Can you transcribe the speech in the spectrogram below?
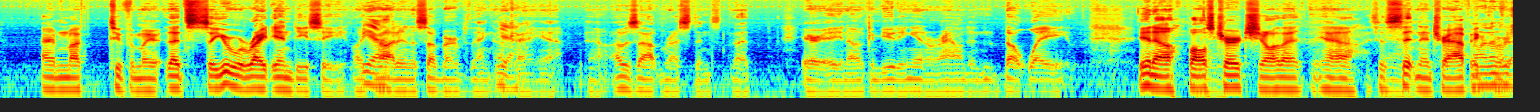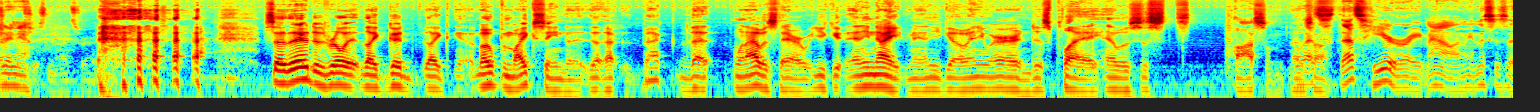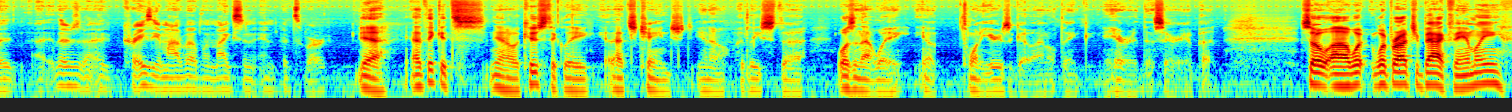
I'm not too familiar. That's so you were right in D.C. Like Yeah. not in a suburb thing. Yeah. Okay. Yeah. Yeah. I was out in Reston, that area. You know, commuting in and around in the Beltway. You know, Falls Church, all that. Yeah. Just Yeah. sitting in traffic. Northern. Virginia. Just nuts, right? so there was really like good like um, open mic scene back that when I was there. You could any night, man, you go anywhere and just play. And it was just awesome. Well, That's that's that's here right now. I mean, this is a uh, there's a crazy amount of open mics in, in Pittsburgh. yeah, I think it's you know acoustically that's changed. You know, at least uh, wasn't that way. You know, 20 years ago. I don't think here in this area, but. So, uh, what what brought you back? Family?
